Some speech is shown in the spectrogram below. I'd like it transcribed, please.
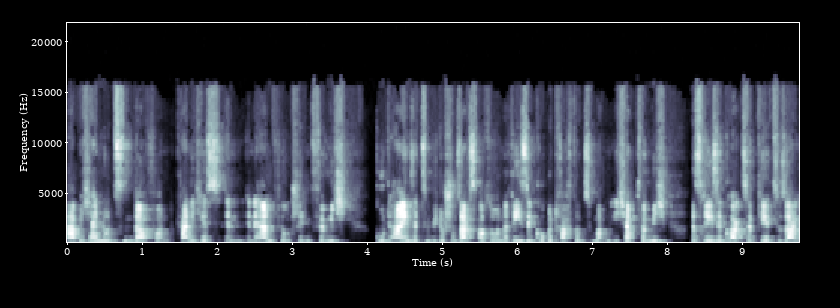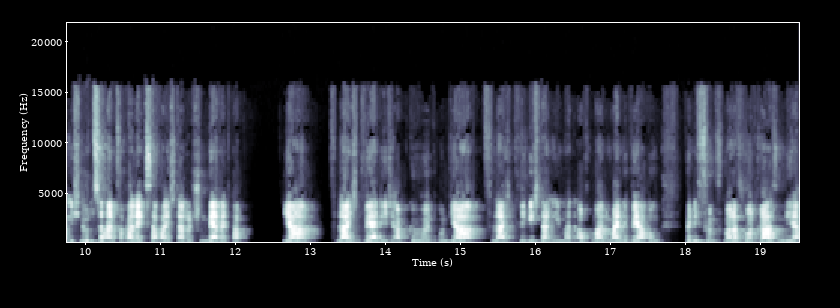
Habe ich einen Nutzen davon? Kann ich es in, in Anführungsstrichen für mich gut einsetzen, wie du schon sagst, auch so eine Risikobetrachtung zu machen? Ich habe für mich das Risiko akzeptiert, zu sagen, ich nutze einfach Alexa, weil ich dadurch einen Mehrwert habe. Ja, vielleicht werde ich abgehört. Und ja, vielleicht kriege ich dann eben halt auch mal meine Werbung, wenn ich fünfmal das Wort Rasenmäher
